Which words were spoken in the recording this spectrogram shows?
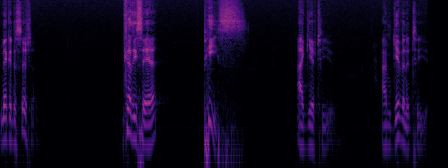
Make a decision. Because he said, Peace I give to you. I'm giving it to you.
